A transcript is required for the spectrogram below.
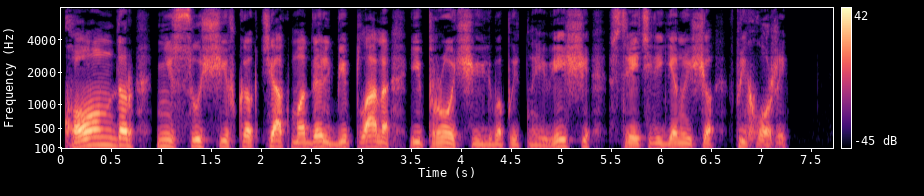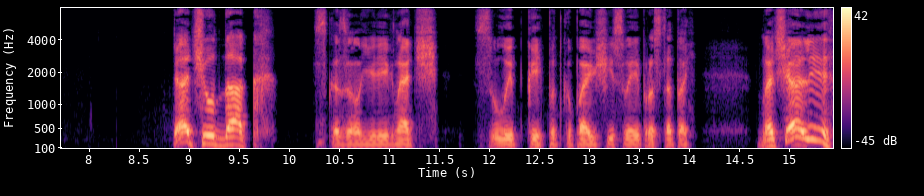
кондор, несущий в когтях модель биплана и прочие любопытные вещи встретили Гену еще в прихожей. — Я чудак, — сказал Юрий Игнатьевич с улыбкой, подкупающей своей простотой. — Вначале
